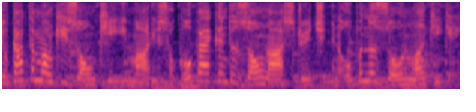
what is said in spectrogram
You've got the monkey zone key, Marty, so go back into zone ostrich and open the zone monkey gate.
